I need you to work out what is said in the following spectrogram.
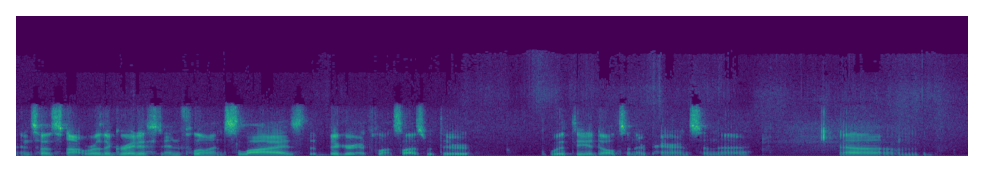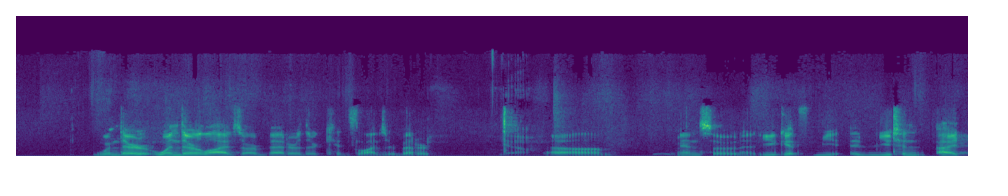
and so it's not where the greatest influence lies. The bigger influence lies with their with the adults and their parents, and the um, when their when their lives are better, their kids' lives are better. Yeah. Um, and so you get you, you tend I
